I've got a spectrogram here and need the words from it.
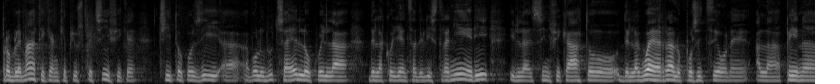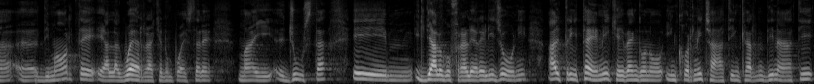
problematiche anche più specifiche. Cito così a, a volo d'uccello quella dell'accoglienza degli stranieri, il significato della guerra, l'opposizione alla pena eh, di morte e alla guerra che non può essere mai eh, giusta, e mh, il dialogo fra le religioni, altri temi che vengono incorniciati, incardinati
